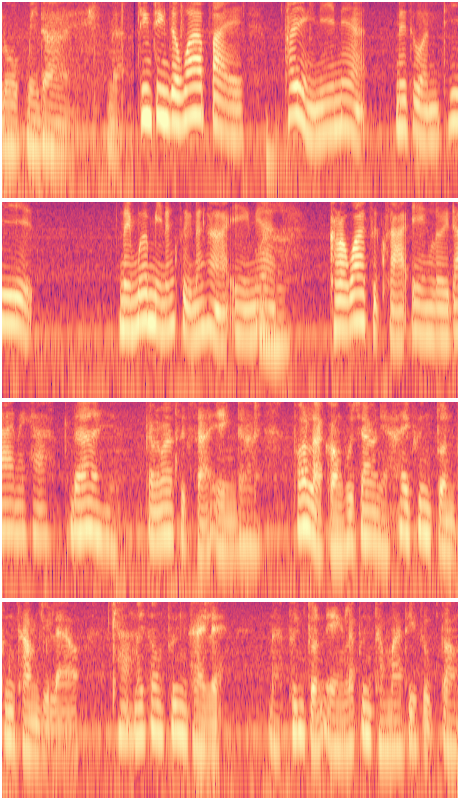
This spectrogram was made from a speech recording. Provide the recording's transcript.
โรคไม่ได้นะจริง ๆ จะว่าไปถ้าอย่างนี้เนี่ยในส่วนที่ในเมื่อมีหนังสือหนังหาเองเนี่ยอ่าฮะ คารวาสศึกษาเองเลยได้ไหมคะ ได้การว่าศึกษาเองได้ เพราะหลักของพระเจ้าเนี่ยให้พึ่งตนพึ่งธรรมอยู่แล้วค่ะไม่ต้องพึ่งใครเลยนะพึ่งตนเองและพึ่งธรรมะที่ถูกต้อง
